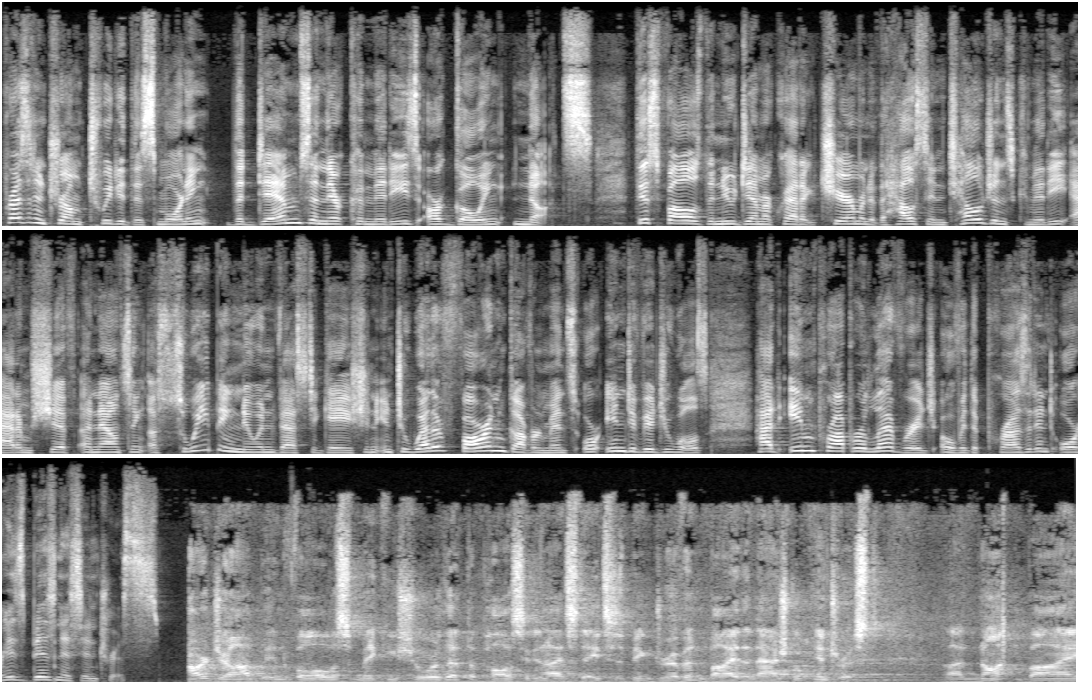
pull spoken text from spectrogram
President Trump tweeted this morning the Dems and their committees are going nuts. This follows the new Democratic chairman of the House Intelligence Committee, Adam Schiff, announcing a sweeping new investigation into whether foreign governments or individuals had improper leverage over the president or his business interests. Our job involves making sure that the policy of the United States is being driven by the national interest, uh, not by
